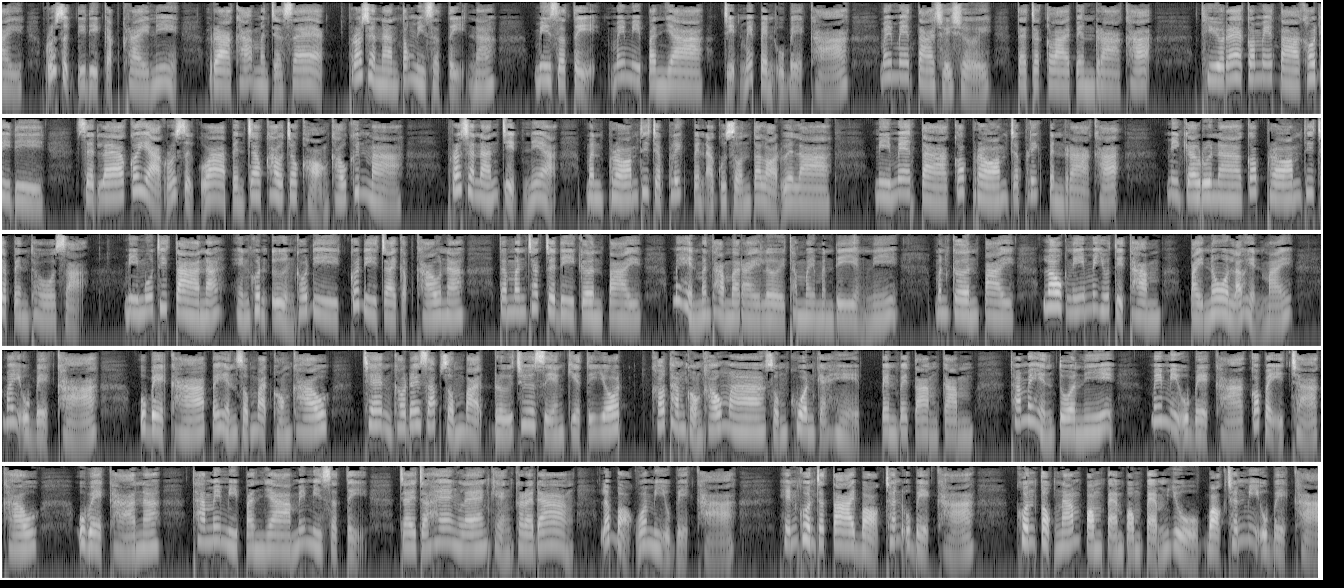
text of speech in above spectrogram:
รู้สึกดีๆ กับใครนี่ ราคะมันจะแทรก เพราะฉะนั้นต้องมีสตินะ มีสติไม่มีปัญญา จิตไม่เป็นอุเบกขา ไม่เมตตาเฉยๆ แต่จะกลายเป็นราคะ ทีแรกก็เมตตาเขาดีๆ เสร็จแล้วก็อยากรู้สึกว่าเป็นเจ้าเข้าเจ้าของเขาขึ้นมา เพราะฉะนั้นจิตเนี่ยมันพร้อมที่จะพลิกเป็นอกุศลตลอดเวลา มีเมตตาก็พร้อมจะพลิกเป็นราคะ มีกรุณาก็พร้อมที่จะเป็นโทสะมีมุทิตานะ เห็นคนอื่นเขาดีก็ดีใจกับเขานะ แต่มันชักจะดีเกินไป ไม่เห็นมันทำอะไรเลยทำไมมันดีอย่างนี้ มันเกินไป โลกนี้ไม่ยุติธรรม ไปโน่นแล้วเห็นไหม ไม่อุเบกขา อุเบกขาไปเห็นสมบัติของเขา เช่น เขาได้ทรัพย์สมบัติหรือชื่อเสียงเกียรติยศ เขาทำของเขามา สมควรแก่เหตุ เป็นไปตามกรรม ถ้าไม่เห็นตัวนี้ ไม่มีอุเบกขาก็ไปอิจฉาเขา อุเบกขานะ ถ้าไม่มีปัญญาไม่มีสติ ใจจะแห้งแล้งแข็งกระด้าง แล้วบอกว่ามีอุเบกขา เห็นคนจะตายบอกฉันอุเบกขา คนตกน้ำปอมแปมปอมแปมอยู่ บอกฉันมีอุเบกขา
